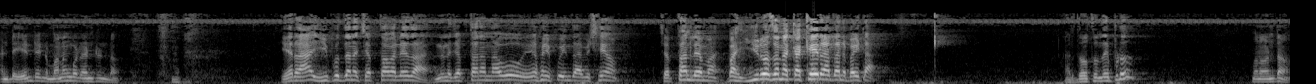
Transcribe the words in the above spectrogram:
అంటే ఏంటంటే మనం కూడా అంటుంటాం. ఏరా ఈ పొద్దున చెప్తావా లేదా? నిన్న చెప్తానన్నావు ఏమైపోయింది ఆ విషయం? చెప్తానులేమా బా ఈ రోజన్నా కక్కేరా దాన్ని బయట. అర్థమవుతుంది ఇప్పుడు? మనం అంటాం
